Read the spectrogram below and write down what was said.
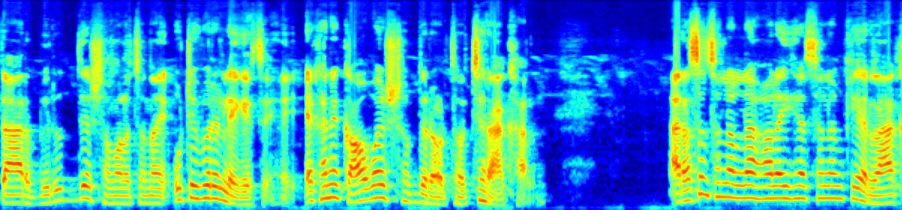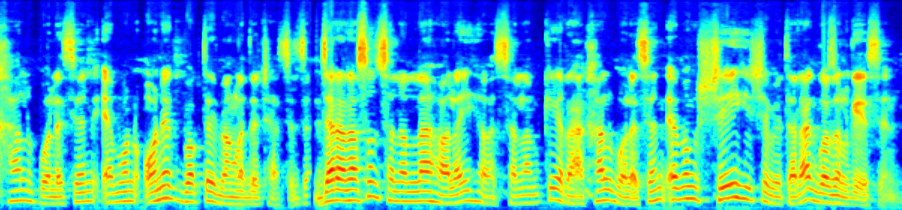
তার বিরুদ্ধে সমালোচনায় উঠে পড়ে লেগেছে। এখানে কাউবয় শব্দের অর্থ হচ্ছে রাখাল। আর রাসুল সাল্লাহ আলাইসাল্লামকে রাখাল বলেছেন এমন অনেক বক্তাই বাংলাদেশে আছে যারা রাসুল সাল্লাহ আলাইসাল্লামকে রাখাল বলেছেন এবং সেই হিসেবে তারা গজল গেয়েছেন।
